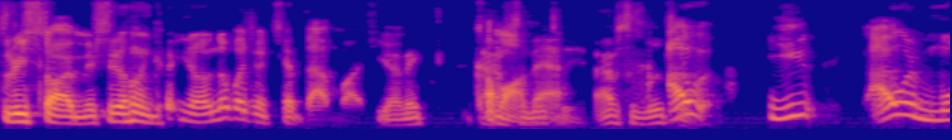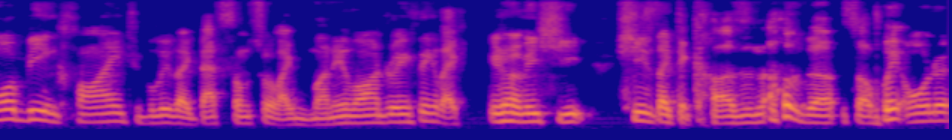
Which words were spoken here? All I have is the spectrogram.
three star Michelin. You know, nobody's gonna tip that much. You know what I mean? Come on, man. Absolutely. Absolutely. I you I would more be inclined to believe like that's some sort of like money laundering thing. Like you know what I mean? She she's like the cousin of the subway owner.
